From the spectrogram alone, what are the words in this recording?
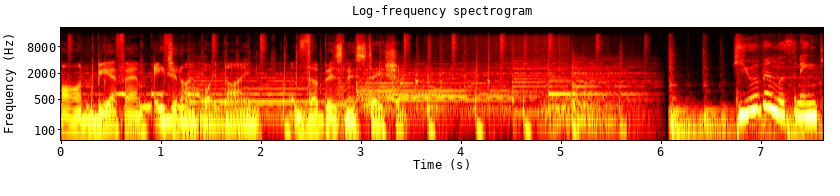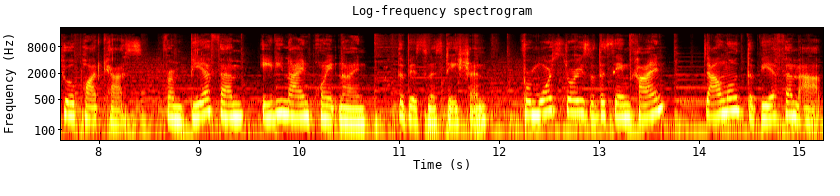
on BFM 89.9, the business station. You have been listening to a podcast from BFM 89.9, the business station. For more stories of the same kind, download the BFM app.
